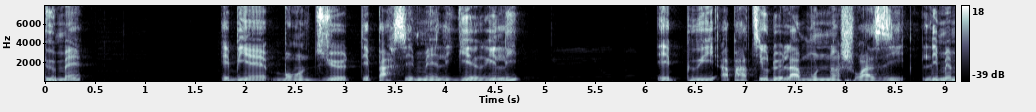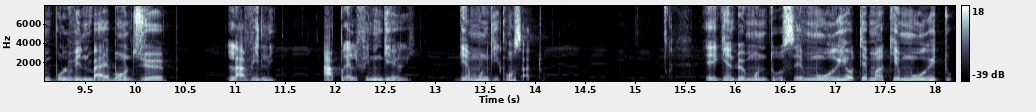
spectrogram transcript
humen. Eh Ebyen, bon Diyo te pase men li geri li. E pi, a patir de la, moun nan chwazi li menm pou lvin bay bon Diyo la vi li. Apre l fin geri. Gen moun ki konsa tou. E gen de moun tou se mouri ou te manke mouri tou.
